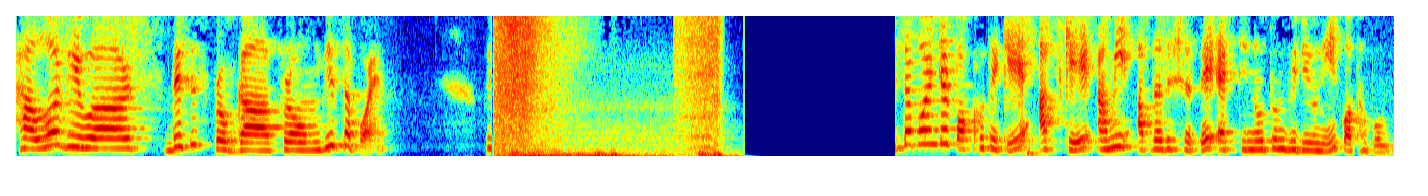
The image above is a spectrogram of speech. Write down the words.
Hello viewers, this is Progga from Visa Point. Visa পয়েন্টের পক্ষ থেকে আজকে আমি আপনাদের সাথে একটি নতুন ভিডিও নিয়ে কথা বলব।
